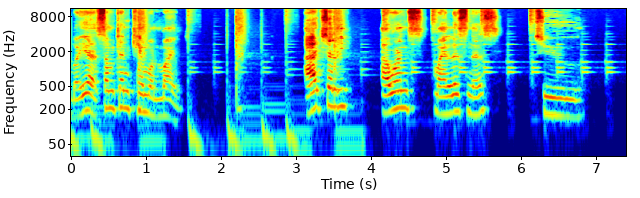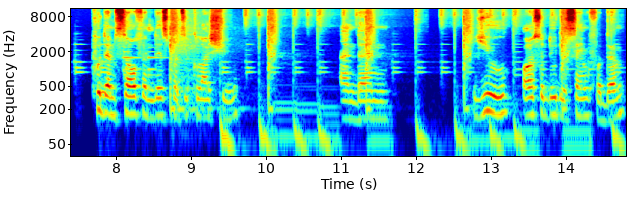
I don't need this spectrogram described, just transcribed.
but yeah, something came on mind. Actually, I want my listeners to put themselves in this particular shoe and then you also do the same for them.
